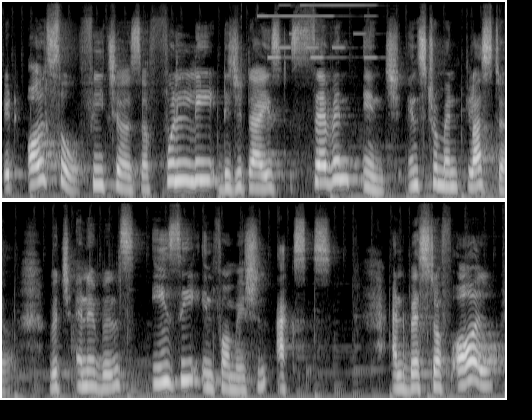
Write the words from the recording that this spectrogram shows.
it also features a fully digitized 7 inch instrument cluster which enables easy information access. And best of all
